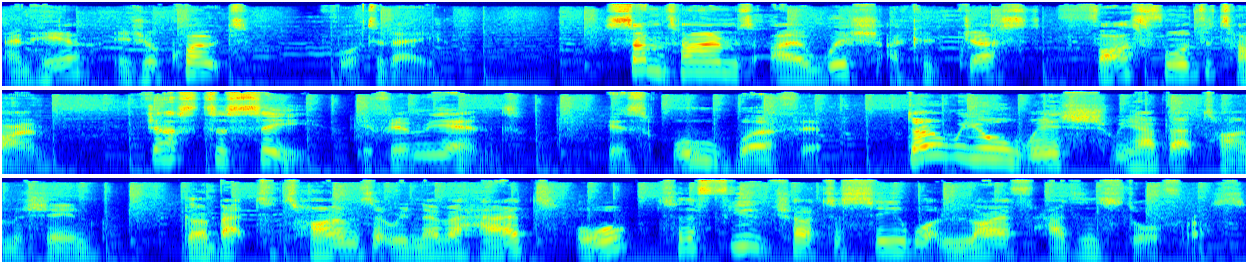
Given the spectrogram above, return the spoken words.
And here is your quote for today. Sometimes I wish I could just fast forward the time just to see if in the end it's all worth it. Don't we all wish we had that time machine? Go back to times that we never had or to the future to see what life has in store for us.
